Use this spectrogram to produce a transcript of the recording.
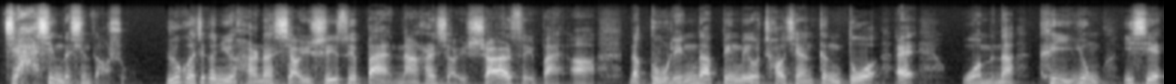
假性的性早熟？如果这个女孩呢小于十一岁半，男孩小于十二岁半啊，那骨龄呢并没有超前更多，哎，我们呢可以用一些。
